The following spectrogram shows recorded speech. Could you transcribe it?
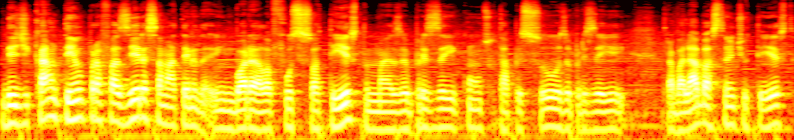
dedicar um tempo para fazer essa matéria, embora ela fosse só texto, mas eu precisei consultar pessoas, eu precisei trabalhar bastante o texto.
